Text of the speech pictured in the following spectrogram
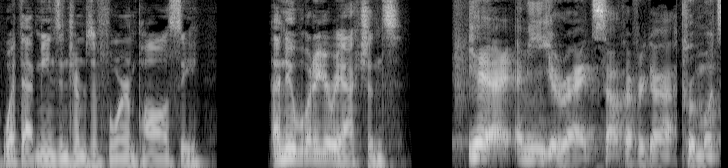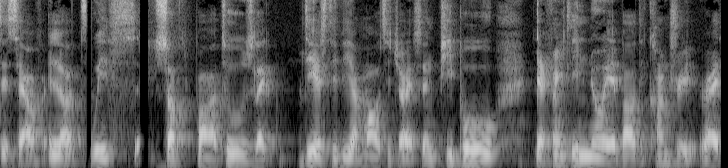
what that means in terms of foreign policy. Aanu, what are your reactions? Yeah, I mean, you're right. South Africa promotes itself a lot with soft power tools like DSTV and MultiChoice, and people definitely know about the country, right?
